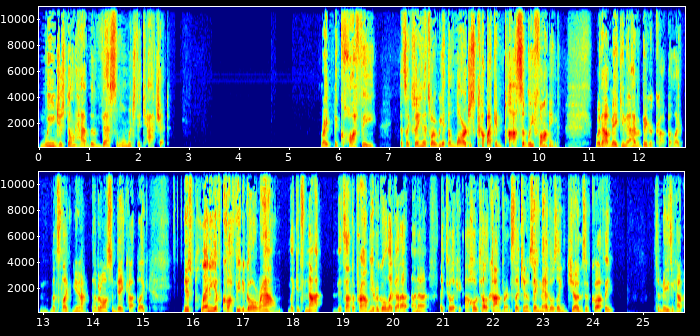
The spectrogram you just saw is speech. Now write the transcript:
We just don't have the vessel in which to catch it. Right? The coffee that's like saying that's why we get the largest cup I can possibly find without making it have a bigger cup. But like, let's like, you know, have an awesome day cup. Like, there's plenty of coffee to go around. Like, it's not it's not the problem. You ever go like on a on a like to like a hotel conference, like you know, I'm saying they have those like jugs of coffee. It's amazing how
